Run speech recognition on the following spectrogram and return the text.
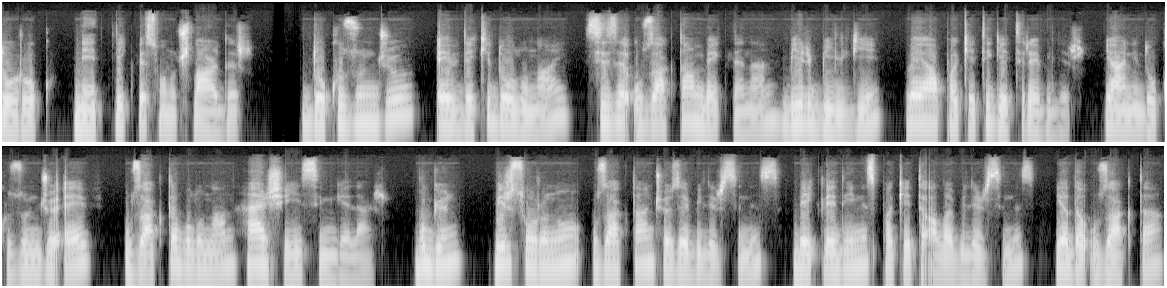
doruk, netlik ve sonuçlardır. 9. evdeki dolunay size uzaktan beklenen bir bilgi veya paketi getirebilir. Yani 9. ev uzakta bulunan her şeyi simgeler. Bugün bir sorunu uzaktan çözebilirsiniz, beklediğiniz paketi alabilirsiniz ya da uzakta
